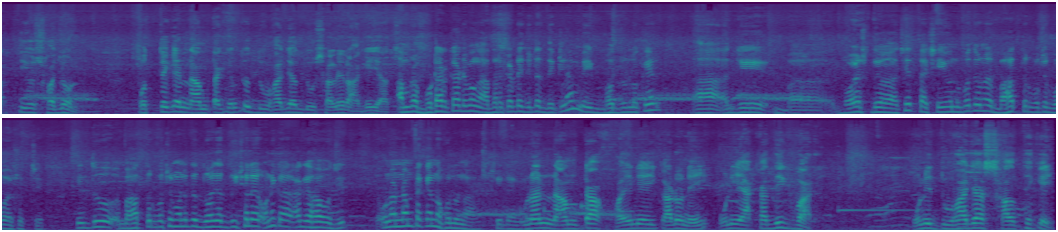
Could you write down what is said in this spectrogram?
আত্মীয় স্বজন প্রত্যেকের নামটা কিন্তু দু হাজার দু সালের আগেই আছে। আমরা ভোটার কার্ড এবং আধার কার্ডে যেটা দেখলাম এই ভদ্রলোকের যে বয়স দেওয়া আছে তা সেই অনুপাতে ওনার বাহাত্তর বছর বয়স হচ্ছে। কিন্তু বাহাত্তর বছর মানে তো দু হাজার দুই সালে অনেক আগে হওয়া উচিত। ওনার নামটা কেন হলো না সেটা ওনার নামটা হয়নি এই কারণেই উনি একাধিকবার উনি দু হাজার সাল থেকেই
